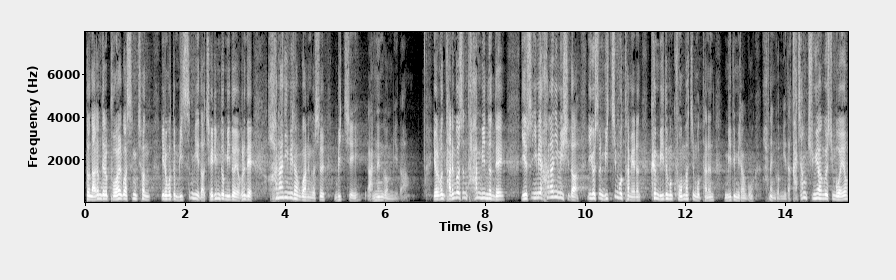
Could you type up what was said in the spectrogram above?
또 나름대로 부활과 승천 이런 것도 믿습니다. 재림도 믿어요. 그런데 하나님이라고 하는 것을 믿지 않는 겁니다. 여러분 다른 것은 다 믿는데 예수님이 하나님이시다 이것을 믿지 못하면 그 믿음은 구원받지 못하는 믿음이라고 하는 겁니다. 가장 중요한 것이 뭐예요?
